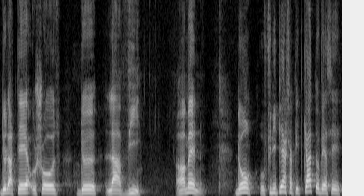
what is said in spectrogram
de la terre, aux choses de la vie. Amen. Donc, au Philippiens chapitre 4, au verset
